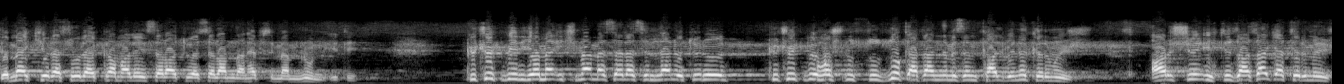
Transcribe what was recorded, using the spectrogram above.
Demek ki Resul-i Ekrem aleyhissalatu vesselam'dan hepsi memnun idi. Küçük bir yeme içme meselesinden ötürü küçük bir hoşnutsuzluk Efendimizin kalbini kırmış, arşı ihtizaza getirmiş,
